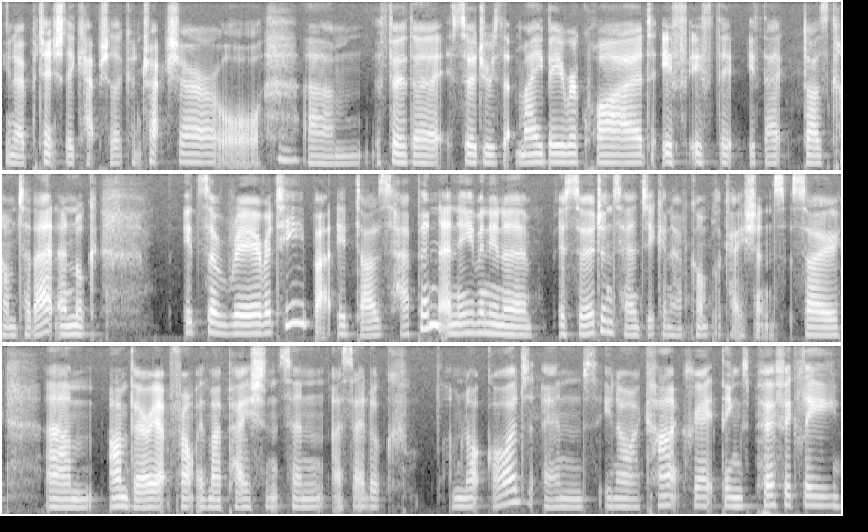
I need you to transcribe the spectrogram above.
you know, potentially capsular contracture or mm. um, further surgeries that may be required if if the, if that does come to that. And look. It's a rarity, but it does happen. And even in a, a surgeon's hands, you can have complications. So um, I'm very upfront with my patients and I say, look, I'm not God and, you know, I can't create things perfectly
